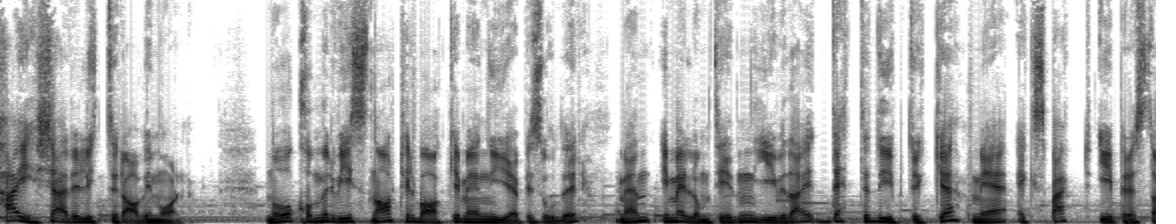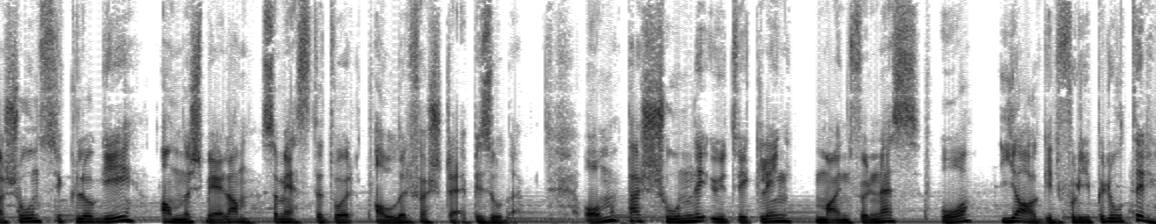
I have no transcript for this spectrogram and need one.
Hei, kjære lytter av i morgen. Nå kommer vi snart tilbake med nye episoder, men i mellomtiden gir vi deg dette dypdykket med ekspert i prestasjonspsykologi, Anders Mæland, som gjestet vår aller første episode. Om personlig utvikling, mindfulness og jagerflypiloter.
